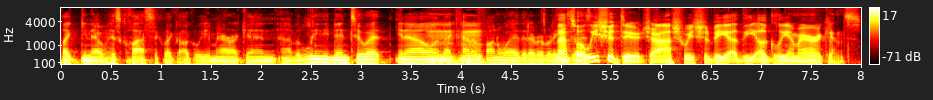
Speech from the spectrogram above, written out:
like you know his classic like ugly American, uh, but leaning into it, you know, in that kind of fun way that everybody. Mm-hmm. That's what we should do, Josh. We should be uh, the ugly Americans.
